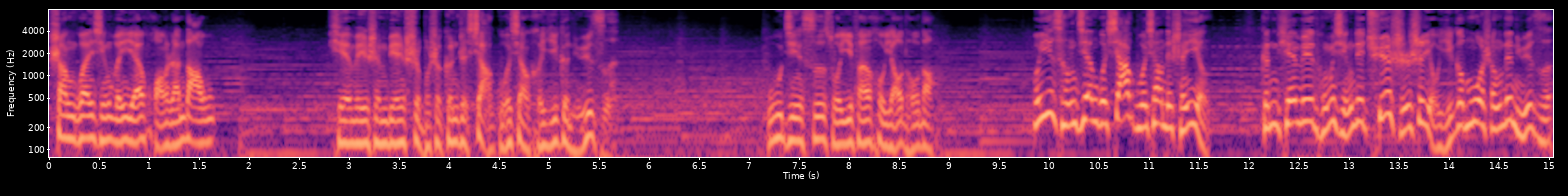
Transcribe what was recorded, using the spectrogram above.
上官行闻言恍然大悟，天威身边是不是跟着夏国相和一个女子？吴进思索一番后摇头道：“未曾见过夏国相的身影，跟天威同行的确实是有一个陌生的女子。”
